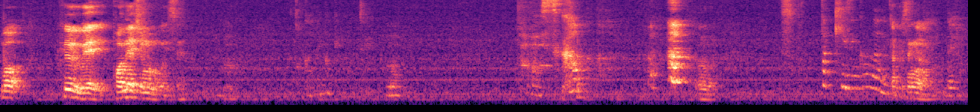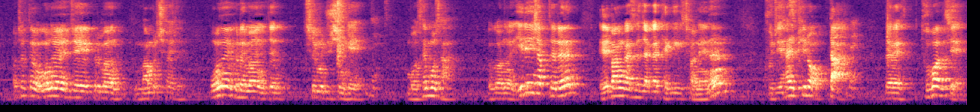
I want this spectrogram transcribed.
뭐그 외 번외 질문 뭐 있어요? 잠깐 생각해볼게. 응. 뭐가 있을까? 응. 딱히 생각나는 게 딱히 없어요. 생각. 네. 어쨌든 오늘 이제 그러면 마무리 쳐야지. 오늘 그러면 이제 질문 주신 게 네. 뭐 세무사 그거는 1인 샵들은 일반 가세자가 되기 전에는 굳이 할 필요 없다. 네. 그다음에 두 번째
